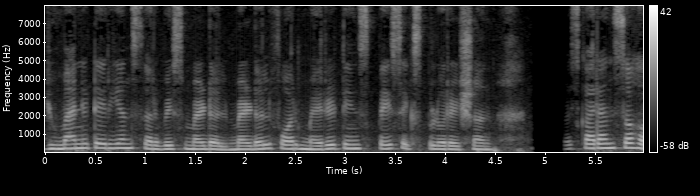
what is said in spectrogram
humanitarian service medal medal for merit in space exploration. पुरस्कारांसह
